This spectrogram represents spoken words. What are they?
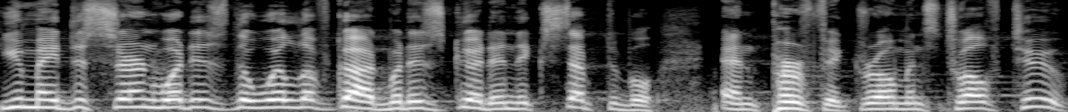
you may discern what is the will of God, what is good and acceptable and perfect. Romans 12, 2.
